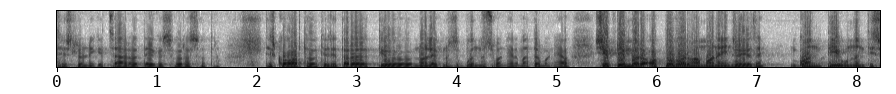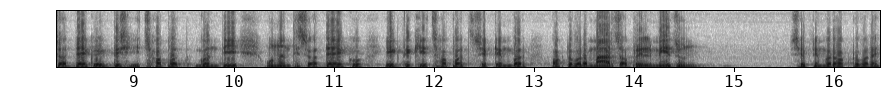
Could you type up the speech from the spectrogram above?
तेस्लो कि चार अध्यायको सोह्र सत्र। त्यसको अर्थ हो त्यो चाहिँ तर त्यो नलेख्नुहोस् बुझ्नुहोस् भनेर मात्र भने हो। सेप्टेम्बर अक्टोबरमा मनाइन्छ यो चाहिँ। गन्ती उन्तिस अध्यायको एकदेखि छ पद। गन्ती उन्तिस अध्यायको एकदेखि छ पद। September October March April May June. September October है।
